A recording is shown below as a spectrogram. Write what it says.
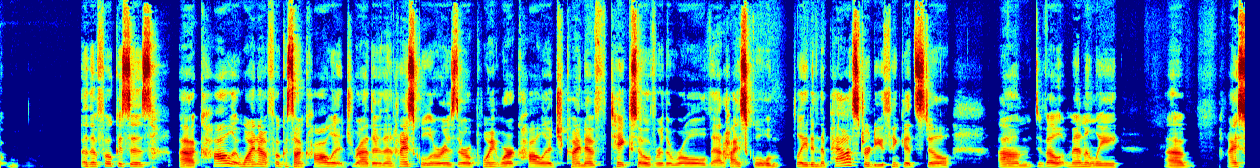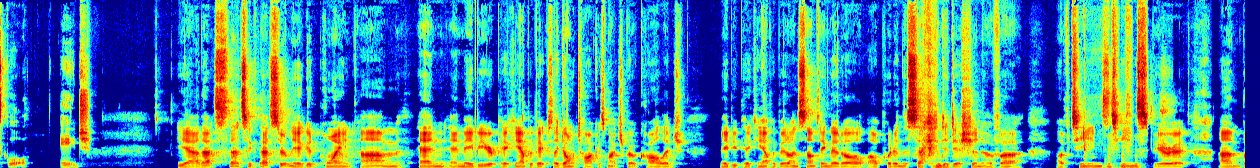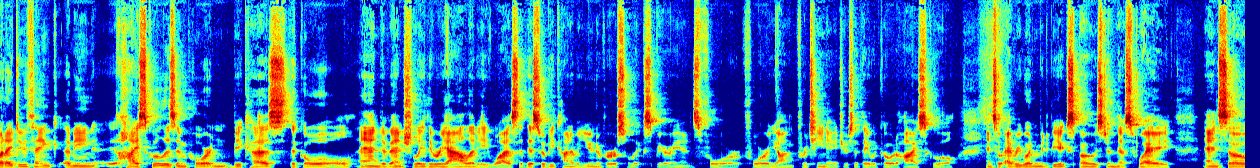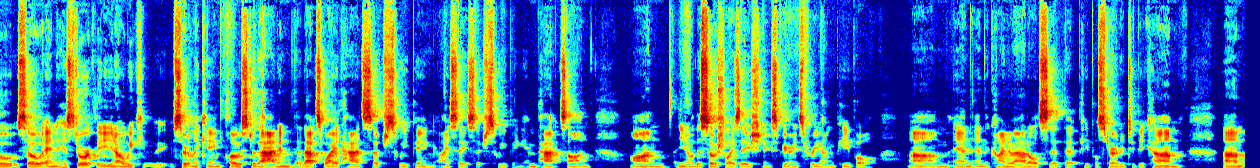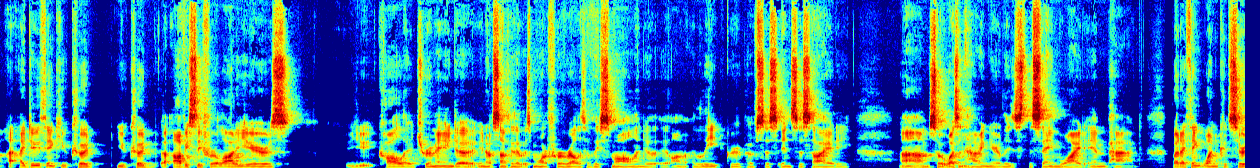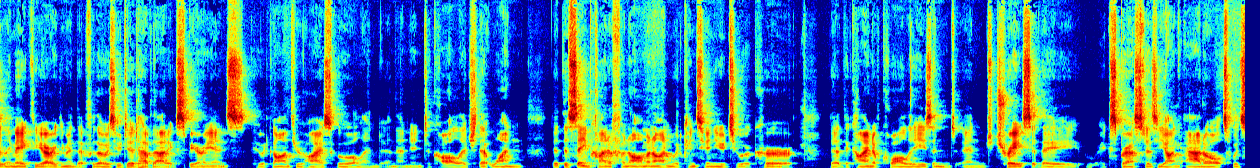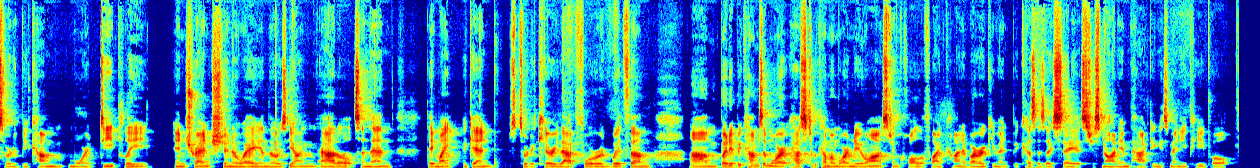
the focus is uh, college why not focus on college rather than high school? Or is there a point where college kind of takes over the role that high school played in the past? Or do you think it's still um, developmentally uh, high school age yeah, that's that's a, that's certainly a good point. Um, and and maybe you're picking up a bit because I don't talk as much about college. Maybe picking up a bit on something that I'll I'll put in the second edition of uh, of teens teen spirit. Um, but I do think, I mean, high school is important because the goal and eventually the reality was that this would be kind of a universal experience for for young for teenagers that they would go to high school, and so everyone would be exposed in this way and so so and historically you know we, certainly came close to that. And that's why it had such sweeping i say such sweeping impacts on on you know the socialization experience for young people um, and and the kind of adults that that people started to become. Um, I, I, do think you could you could obviously for a lot of years you, college remained a you know something that was more for a relatively small and uh, elite group of in society um, so it wasn't having nearly the same wide impact. But I think one could certainly make the argument that for those who did have that experience, who had gone through high school and, and then into college, that one that the same kind of phenomenon would continue to occur. That the kind of qualities and, and traits that they expressed as young adults would sort of become more deeply entrenched in a way in those young adults. And then they might again sort of carry that forward with them. Um, but it becomes a more, it has to become a more nuanced and qualified kind of argument because, as I say, it's just not impacting as many people.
